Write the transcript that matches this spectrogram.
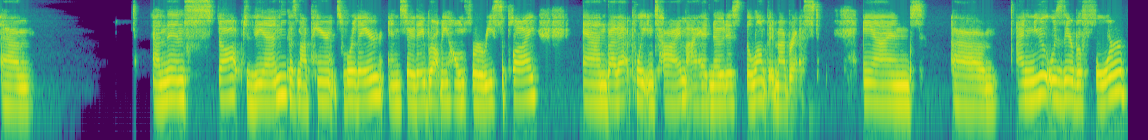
Um, and then stopped then because my parents were there. And so they brought me home for a resupply. And by that point in time, I had noticed the lump in my breast. And um, I knew it was there before,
